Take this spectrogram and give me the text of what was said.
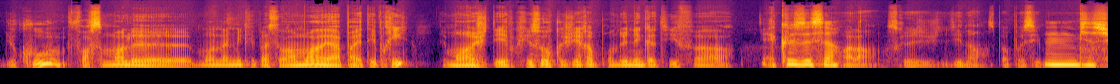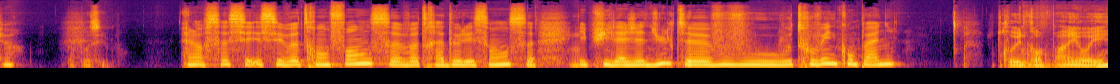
du coup, forcément, le, mon ami qui passe avant moi n'a pas été pris. Et moi, j'étais pris, sauf que j'ai répondu négatif à. À cause de ça. Voilà, parce que j'ai dit non, c'est pas possible. Mm, bien sûr. Pas possible. Alors ça, c'est votre enfance, votre adolescence, et puis l'âge adulte, vous, vous, vous trouvez une compagne trouvé une compagne, oui.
